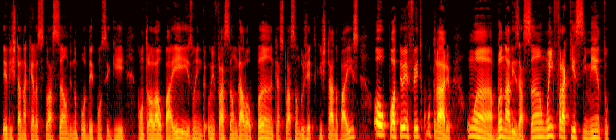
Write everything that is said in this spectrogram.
dele estar naquela situação de não poder conseguir controlar o país, uma inflação galopante, a situação do jeito que está no país, ou pode ter um efeito contrário, uma banalização, um enfraquecimento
